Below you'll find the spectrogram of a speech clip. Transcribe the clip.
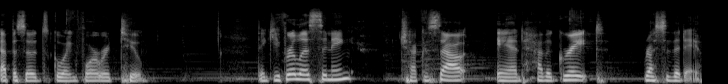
episodes going forward too. Thank you for listening. Check us out and have a great rest of the day.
